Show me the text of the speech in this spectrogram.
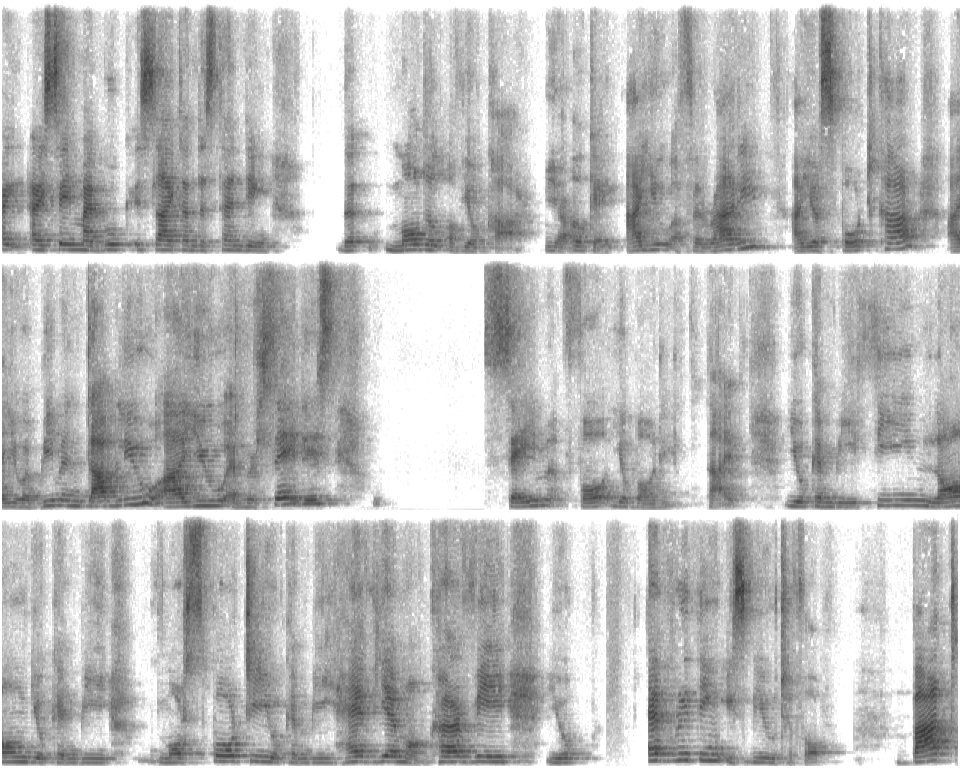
I, I say in my book, it's like understanding the model of your car. Yeah. Okay, are you a Ferrari? Are you a sport car? Are you a BMW? Are you a Mercedes? Same for your body type. You can be thin, long, you can be more sporty, you can be heavier, more curvy. You everything is beautiful. But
